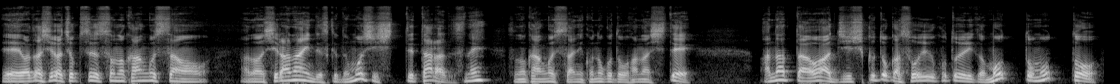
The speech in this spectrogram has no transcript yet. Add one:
えー、私は直接その看護師さんをあの知らないんですけどもし知ってたらですねその看護師さんにこのことをお話してあなたは自粛とかそういうことよりかもっともっと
